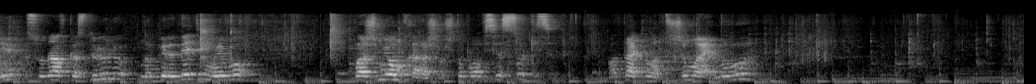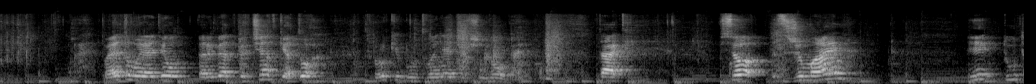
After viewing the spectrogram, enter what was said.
и сюда в кастрюлю, но перед этим мы его пожмем хорошо, чтобы он все соки... Вот так вот сжимаем его. Поэтому я делал, ребят, перчатки, а то руки будут вонять очень долго. Так, все сжимаем и тут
